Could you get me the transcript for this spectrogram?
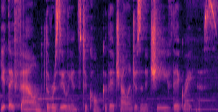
yet they found the resilience to conquer their challenges and achieve their greatness.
